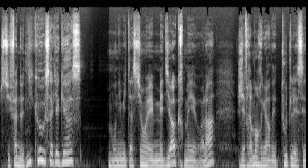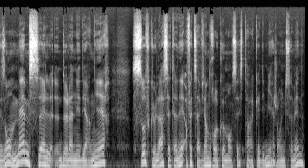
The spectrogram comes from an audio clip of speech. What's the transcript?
Je suis fan de Nico Saliagas. Mon imitation est médiocre, mais voilà. J'ai vraiment regardé toutes les saisons, même celles de l'année dernière. Sauf que là, cette année, en fait, ça vient de recommencer, Star Academy, il y a genre une semaine.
